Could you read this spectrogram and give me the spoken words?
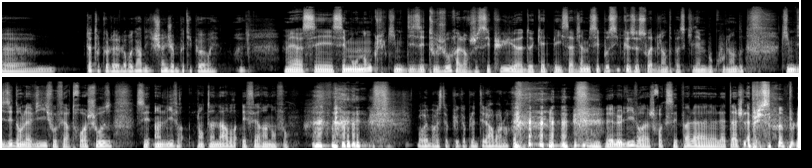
euh, peut-être que le, le regard il change un petit peu, oui. Mais euh, c'est mon oncle qui me disait toujours, alors je sais plus euh, de quel pays ça vient, mais c'est possible que ce soit de l'Inde parce qu'il aime beaucoup l'Inde, qui me disait dans la vie il faut faire trois choses, c'est un livre, planter un arbre et faire un enfant. Bon, il me reste plus qu'à planter l'arbre alors. Et le livre, je crois que c'est pas la, la tâche la plus simple.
